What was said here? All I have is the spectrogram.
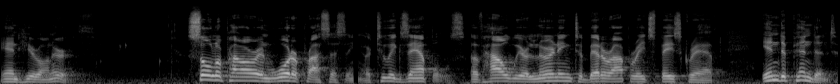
and here on Earth. Solar power and water processing are two examples of how we are learning to better operate spacecraft independent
